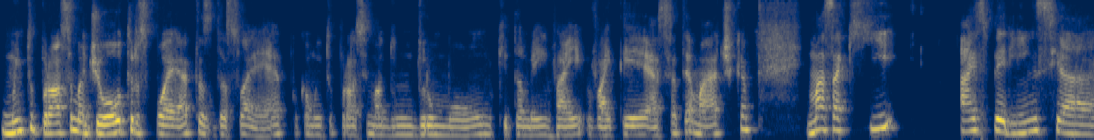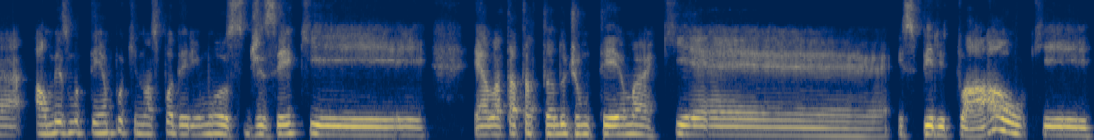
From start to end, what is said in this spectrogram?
muito próxima de outros poetas da sua época, muito próxima do Drummond, que também vai, vai ter essa temática. Mas aqui a experiência, ao mesmo tempo que nós poderíamos dizer que ela está tratando de um tema que é espiritual, que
